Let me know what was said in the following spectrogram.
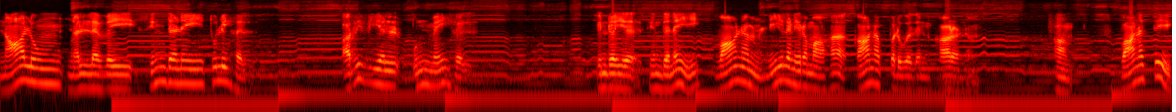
நாளும் நல்லவை சிந்தனை துளிகள் அறிவியல் உண்மைகள். இன்றைய சிந்தனை வானம் நீல நிறமாக காணப்படுவதன் காரணம். ஆம் வானத்தை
